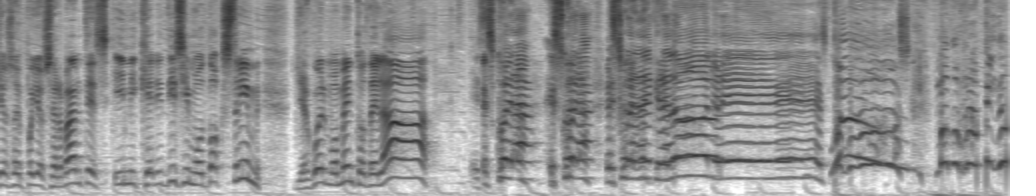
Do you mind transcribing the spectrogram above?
yo soy Pollo Cervantes y mi queridísimo Dogstream. Llegó el momento de la escuela, escuela, escuela de creadores. ¡Vamos! ¡Modo rápido!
